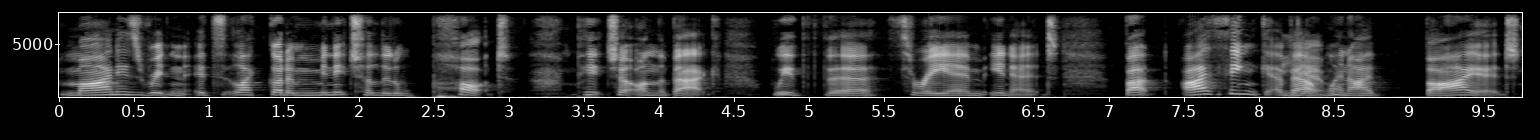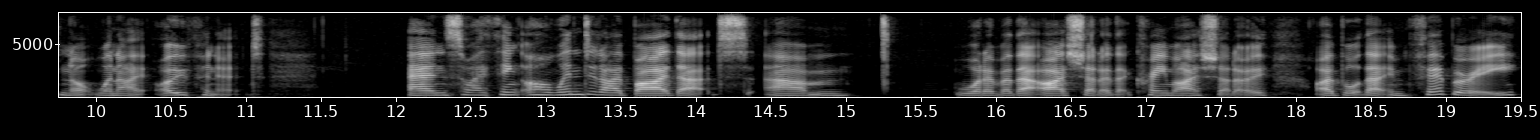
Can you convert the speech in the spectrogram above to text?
mine is written, it's like got a miniature little pot picture on the back with the 3M in it. But I think about yeah. when I buy it, not when I open it. And so I think, oh, when did I buy that? Um, whatever, that eyeshadow, that cream eyeshadow. I bought that in February.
